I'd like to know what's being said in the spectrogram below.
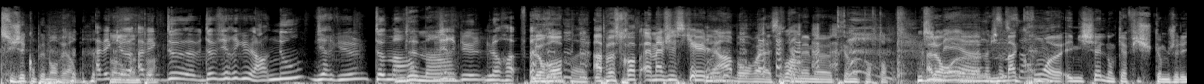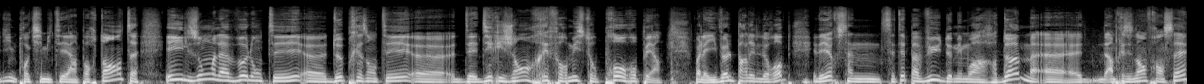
Sujet complément verbe. Avec, Non, euh, avec deux, deux virgules, hein. nous, virgule, demain, Demain. virgule, l'Europe. L'Europe, apostrophe à majuscule. Hein bon, voilà, c'est quand même euh, très important. Guillemets, Alors, euh, euh. Macron euh, et Michel donc affichent, comme je l'ai dit, une proximité importante et ils ont la volonté euh, de présenter euh, des dirigeants réformistes pro-européens. Voilà, ils veulent parler de l'Europe et d'ailleurs ça ne s'était pas vu de mémoire d'homme euh, un président français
